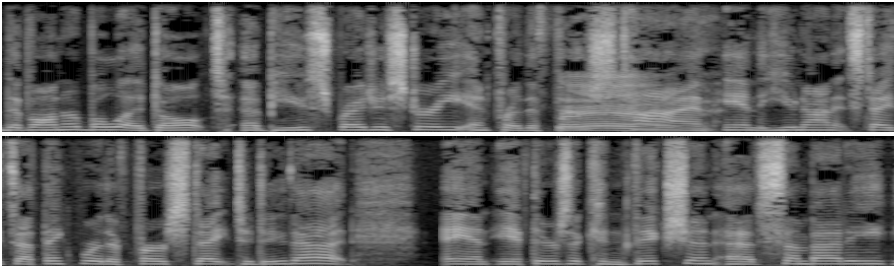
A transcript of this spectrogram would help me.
the vulnerable adult abuse registry. And for the first time in the United States, I think we're the first state to do that. And if there's a conviction of somebody,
